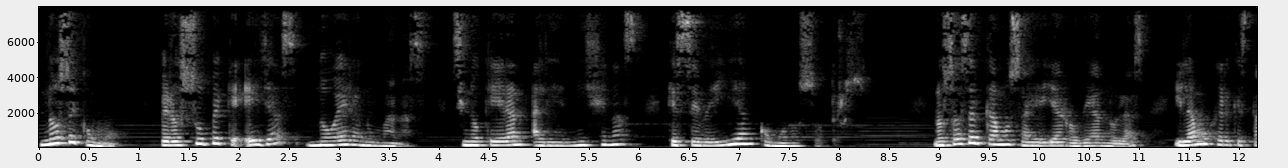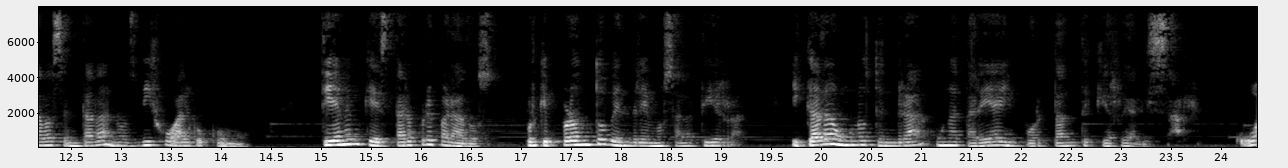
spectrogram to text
No sé cómo, pero supe que ellas no eran humanas, sino que eran alienígenas que se veían como nosotros. Nos acercamos a ella rodeándolas y la mujer que estaba sentada nos dijo algo como, tienen que estar preparados porque pronto vendremos a la tierra y cada uno tendrá una tarea importante que realizar. ¡Wow!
